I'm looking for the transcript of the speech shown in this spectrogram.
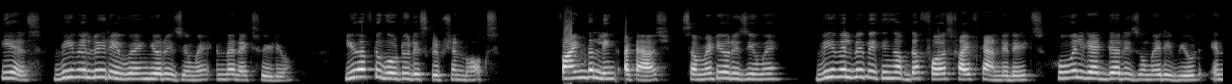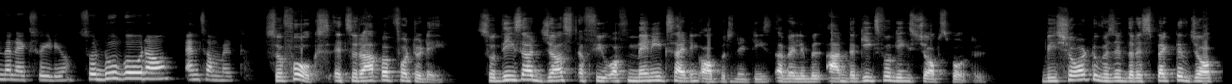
Yes, we will be reviewing your resume in the next video you have to go to description box, find the link attached, submit your resume. We will be picking up the first 5 candidates who will get their resume reviewed in the next video. So do go now and submit. So folks, it's a wrap up for today. So these are just a few of many exciting opportunities available at the GeeksforGeeks jobs portal. Be sure to visit the respective job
